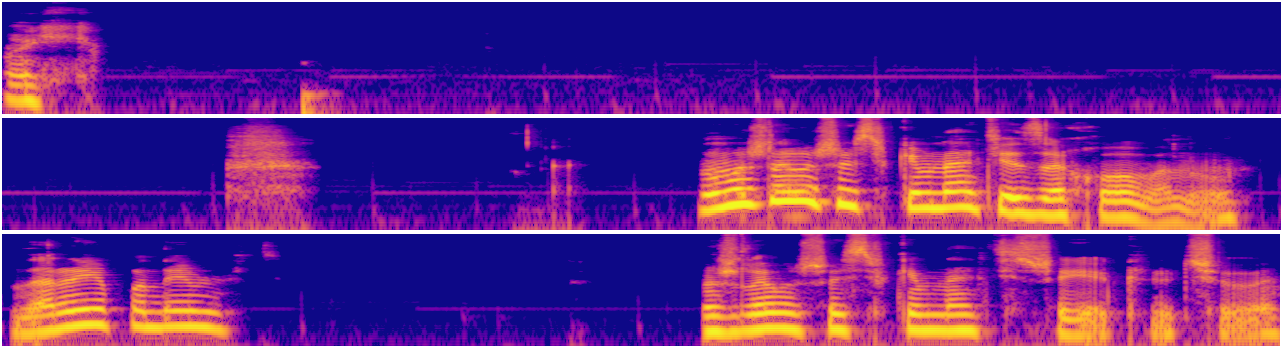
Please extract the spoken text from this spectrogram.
Ой. Ну, можливо, щось в кімнаті заховано. Зараз я подивлюсь. Можливо, щось в кімнаті ще є ключове.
